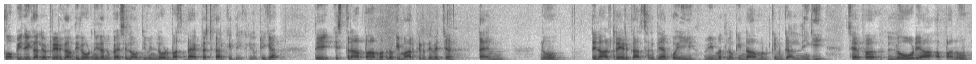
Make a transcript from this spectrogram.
ਕਾਪੀ ਤੇ ਕਰ ਲਿਓ ਟ੍ਰੇਡ ਕਰਨ ਦੀ ਲੋੜ ਨਹੀਂ, ਤੁਹਾਨੂੰ ਪੈਸੇ ਲਾਉਣ ਦੀ ਵੀ ਨਹੀਂ ਲੋੜ, ਬਸ ਬੈਕ ਟੈਸਟ ਕਰਕੇ ਦੇਖ ਲਿਓ, ਠੀਕ ਹੈ? ਤੇ ਇਸ ਤਰ੍ਹਾਂ ਆਪਾਂ ਮਤਲਬ ਕਿ ਮਾਰਕੀਟ ਦੇ ਵਿੱਚ ਟਾਈਮ ਨੂੰ ਦੇ ਨਾਲ ਟ੍ਰੇਡ ਕਰ ਸਕਦੇ ਹਾਂ, ਕੋਈ ਵੀ ਮਤਲਬ ਕਿ ਨਾਮੁਮਕਿਨ ਗੱਲ ਨਹੀਂ ਗੀ। ਸਿਰਫ ਲੋੜ ਆ ਆਪਾਂ ਨੂੰ,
